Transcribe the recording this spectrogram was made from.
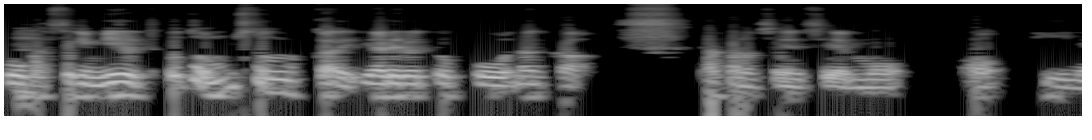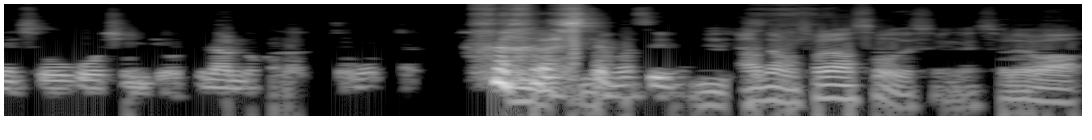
包括的に見れるってことをもうちょっとうまくやれると、こう、なんか、高野先生も、お、いいね、総合診療ってなるのかなって思ったり してます、今。うんあ、でもそれはそうですよね。それは、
